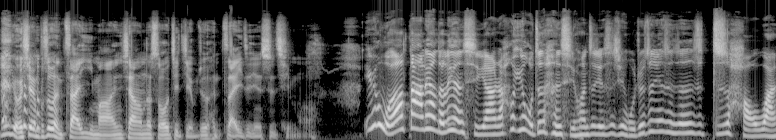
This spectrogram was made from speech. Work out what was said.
因为有一些人不是很在意吗？你像那时候姐姐不就很在意这件事情吗？因为我要大量的练习啊，然后因为我真的很喜欢这件事情，我觉得这件事真的是之好玩，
